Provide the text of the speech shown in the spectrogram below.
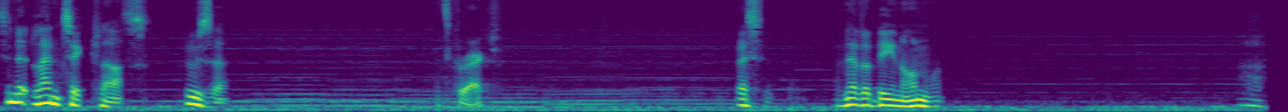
It's an Atlantic class cruiser. That's correct. Impressive. I've never been on one. Ah.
